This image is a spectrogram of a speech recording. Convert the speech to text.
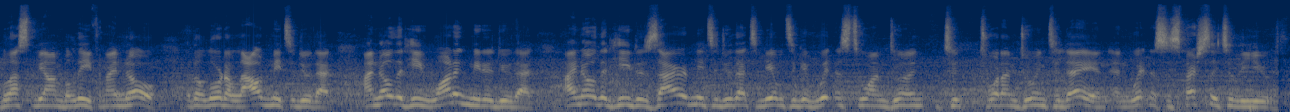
blessed beyond belief, and I know that the Lord allowed me to do that. I know that He wanted me to do that. I know that He desired me to do that to be able to give witness to what I'm doing to, to what I'm doing today, and, and witness especially to the youth.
